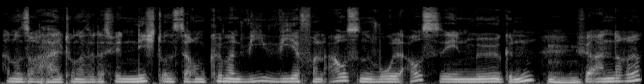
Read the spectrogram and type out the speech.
an unserer Haltung. Also, dass wir nicht uns darum kümmern, wie wir von außen wohl aussehen mögen mhm. für andere,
